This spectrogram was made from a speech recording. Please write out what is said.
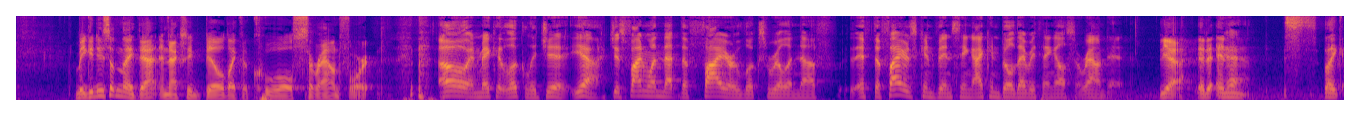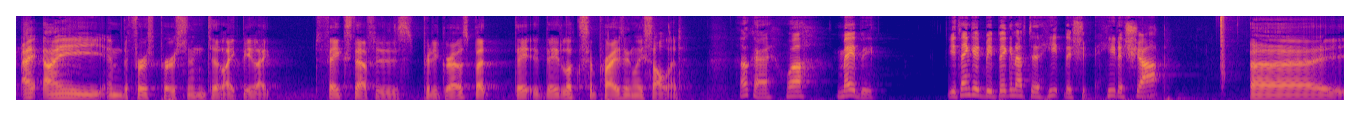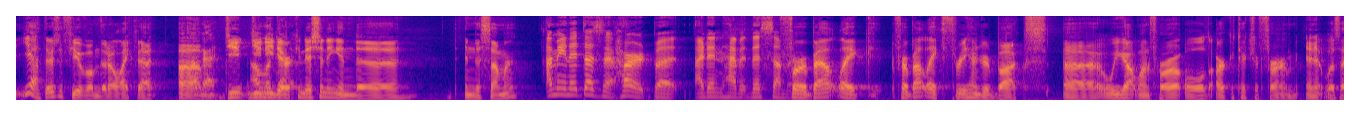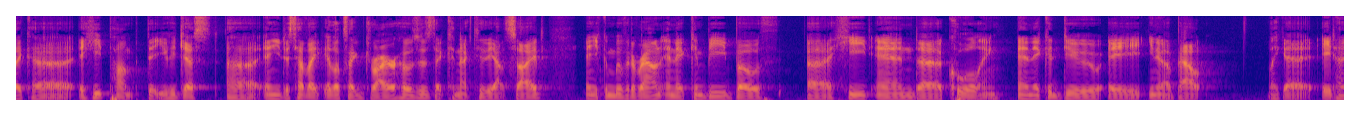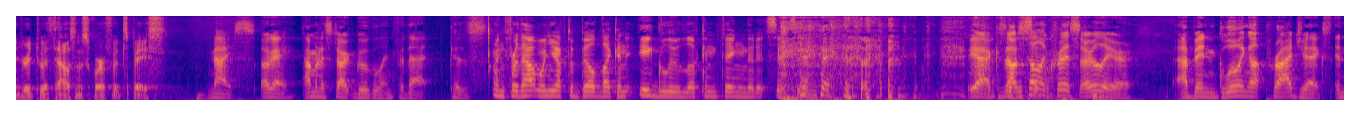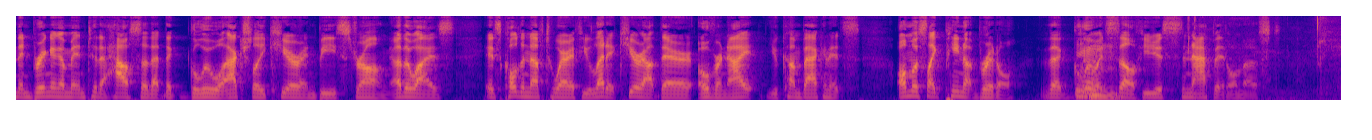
But you could do something like that and actually build like a cool surround for it. Oh, and make it look legit. Yeah, just find one that the fire looks real enough. If the fire's convincing, I can build everything else around it. Yeah, it, and Yeah. Like I, I am the first person to like be like fake stuff is pretty gross, but they they look surprisingly solid. Okay, well, maybe. You think it'd be big enough to heat the sh- heat a shop? Uh, yeah, there's a few of them that are like that. Um, Okay. Do you, do you need air it. conditioning in the in the summer? I mean, it doesn't hurt, but I didn't have it this summer. For about like for about like three hundred bucks, uh, we got one for our old architecture firm, and it was like a, a heat pump that you could just uh, and you just have like it looks like dryer hoses that connect to the outside, and you can move it around, and it can be both uh, heat and uh, cooling, and it could do a you know about like a eight hundred to a thousand square foot space. nice. Okay, I'm gonna start googling for that because And for that one, you have to build like an igloo looking thing that it sits in. yeah, because I was telling. Chris earlier, I've been gluing up projects and then bringing them into the house so that the glue will actually cure and be strong. Otherwise, it's cold enough to where if you let it cure out there overnight, you come back and it's almost like peanut brittle. The glue hmm. itself, you just snap it almost.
